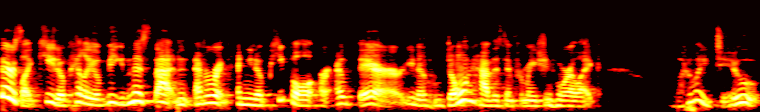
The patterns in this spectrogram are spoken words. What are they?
There's like keto, paleo, vegan, this, that, and everyone. And you know, people are out there, you know, who don't have this information, who are like, what do I do?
